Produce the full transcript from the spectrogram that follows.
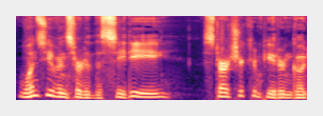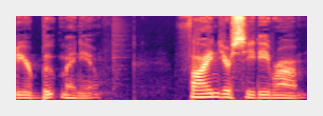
Once you've inserted the CD, start your computer and go to your boot menu. Find your CD-ROM.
